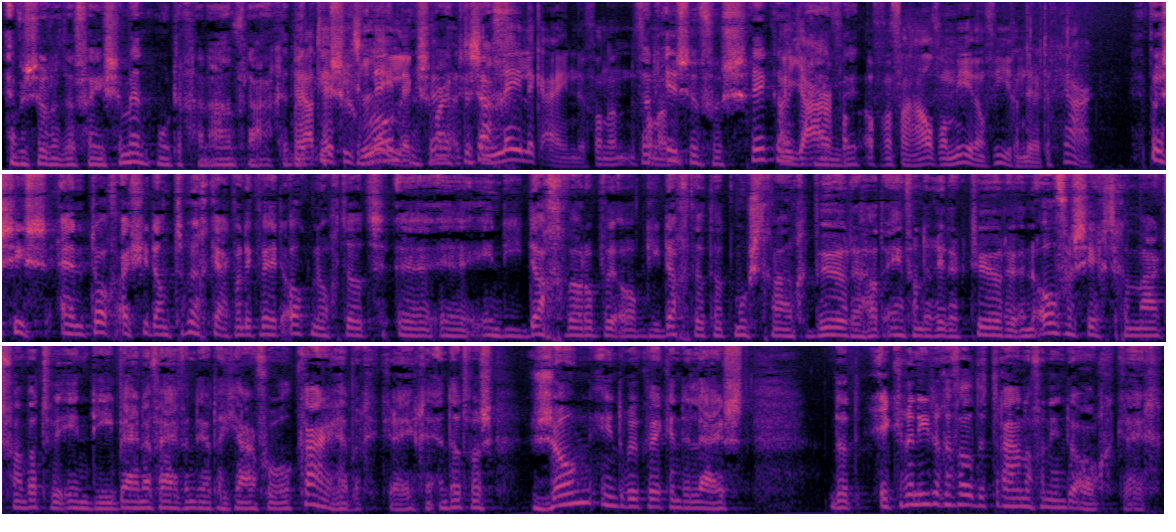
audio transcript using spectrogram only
En we zullen dat faillissement moeten gaan aanvragen. Ja, dat het is iets lelijks. Het is een lelijk einde van een, van dat een, is een verschrikkelijk een jaar. Van, of een verhaal van meer dan 34 jaar. Precies. En toch, als je dan terugkijkt... want ik weet ook nog dat uh, in die dag waarop we op die dag dat dat moest gaan gebeuren... had een van de redacteuren een overzicht gemaakt... van wat we in die bijna 35 jaar voor elkaar hebben gekregen. En dat was zo'n indrukwekkende lijst... dat ik er in ieder geval de tranen van in de ogen kreeg.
